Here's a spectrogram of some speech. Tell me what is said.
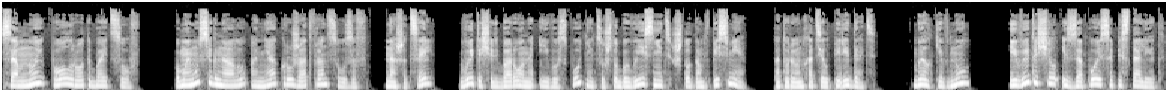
Со мной пол роты бойцов. По моему сигналу они окружат французов. Наша цель — вытащить барона и его спутницу, чтобы выяснить, что там в письме, которое он хотел передать. Белл кивнул и вытащил из-за пояса пистолет.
